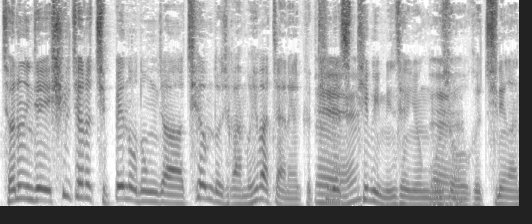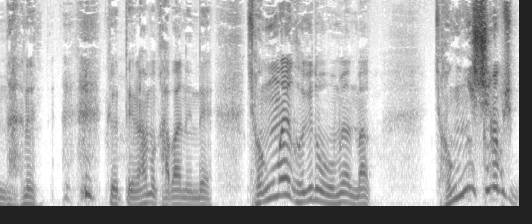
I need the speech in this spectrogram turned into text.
저는 이제 실제로 집배 노동자 체험도 제가 한번 해봤잖아요. 그 TBS 네. TV 민생연구소 네. 그 진행한다는 그것 때문에 한번 가봤는데 정말 거기도 보면 막 정신없이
